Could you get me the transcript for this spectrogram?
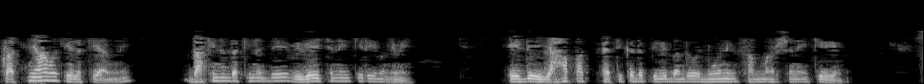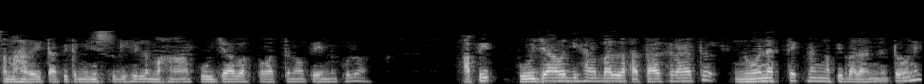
ප්‍රඥාව කියලා කියන්නේ දකින දකින දේ විවේචනය කිරීම නෙමෙයි. ඒ දේ යහපත් පැතිකඩ පිළිබඳව නුවණින් සම්මර්ෂණය කිරීම. සමහර විට අපිට මිනිස්සු ගිහිල්ලා මහා පූජාවක් පවත්වනවා පේන්න පුළුවන්. අපි පූජාව දිහා බලලා කතා කරාට නුවණැත්තෙක් නම් අපි බලන්නට ඕනේ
